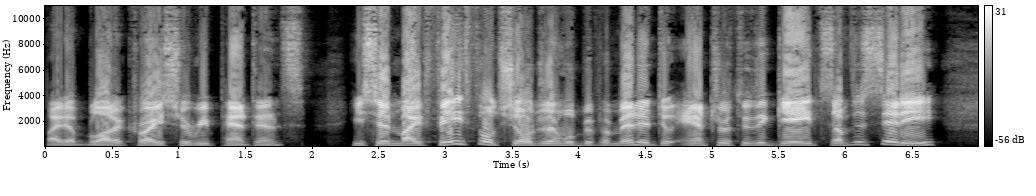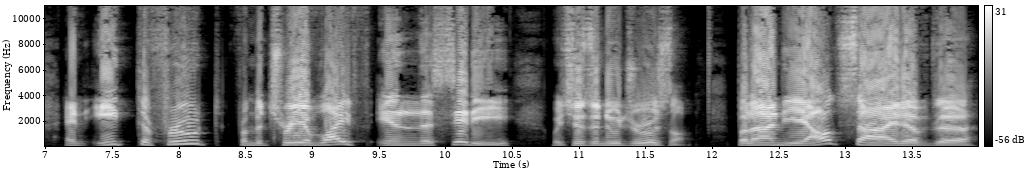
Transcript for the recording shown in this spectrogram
by the blood of Christ through repentance. He said, My faithful children will be permitted to enter through the gates of the city and eat the fruit from the tree of life in the city, which is the New Jerusalem. But on the outside of the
